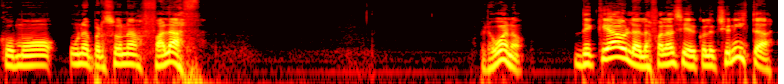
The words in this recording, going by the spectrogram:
como una persona falaz. Pero bueno, ¿de qué habla la falacia del coleccionista?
